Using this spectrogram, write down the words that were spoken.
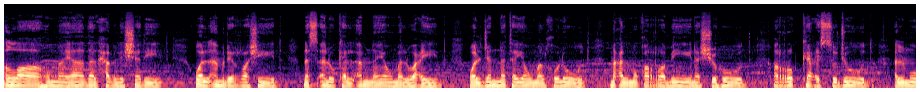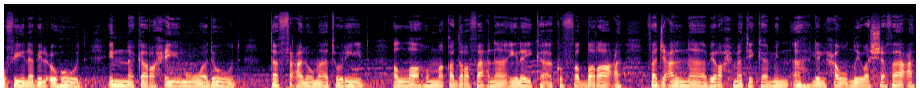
اللهم يا ذا الحبل الشديد والأمر الرشيد نسألك الأمن يوم الوعيد والجنة يوم الخلود مع المقربين الشهود الركع السجود الموفين بالعهود إنك رحيم ودود. تفعل ما تريد. اللهم قد رفعنا إليك أكف الضراعة فاجعلنا برحمتك من أهل الحوض والشفاعة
